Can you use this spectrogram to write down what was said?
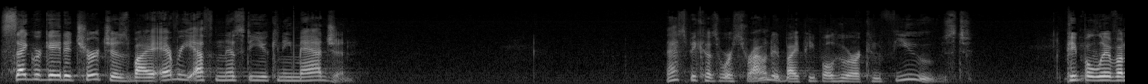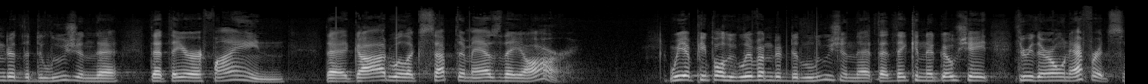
segregated churches by every ethnicity you can imagine. That's because we're surrounded by people who are confused. People live under the delusion that, that they are fine, that God will accept them as they are. We have people who live under delusion that, that they can negotiate through their own efforts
